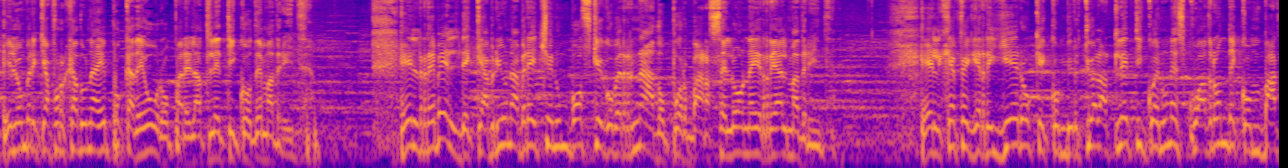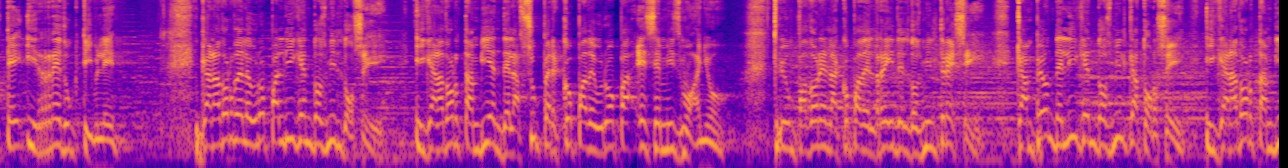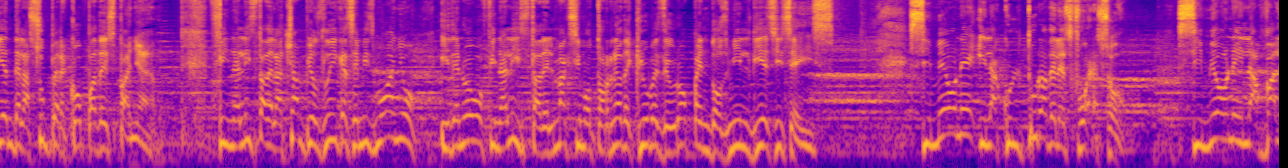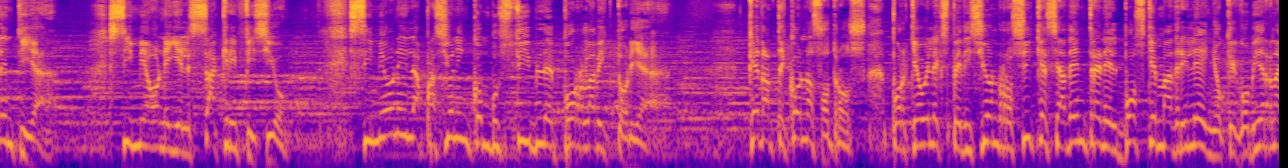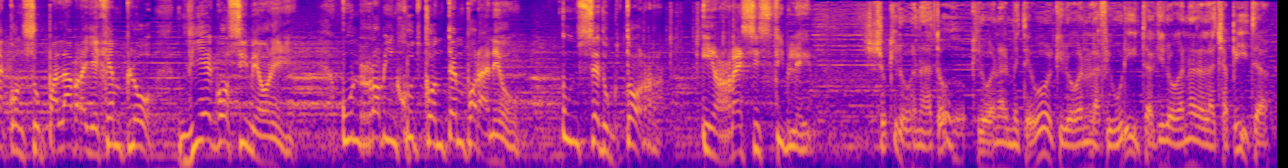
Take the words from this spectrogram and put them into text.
El hombre que ha forjado una época de oro para el Atlético de Madrid. El rebelde que abrió una brecha en un bosque gobernado por Barcelona y Real Madrid. El jefe guerrillero que convirtió al Atlético en un escuadrón de combate irreductible ganador de la Europa League en 2012 y ganador también de la Supercopa de Europa ese mismo año. Triunfador en la Copa del Rey del 2013, campeón de Liga en 2014 y ganador también de la Supercopa de España. Finalista de la Champions League ese mismo año y de nuevo finalista del máximo torneo de clubes de Europa en 2016. Simeone y la cultura del esfuerzo. Simeone y la valentía. Simeone y el sacrificio. Simeone y la pasión incombustible por la victoria. Quédate con nosotros, porque hoy la expedición Rosique se adentra en el bosque madrileño que gobierna con su palabra y ejemplo Diego Simeone, un Robin Hood contemporáneo, un seductor irresistible. Yo quiero ganar a todo, quiero ganar el metegol, quiero ganar la figurita, quiero ganar a la chapita,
